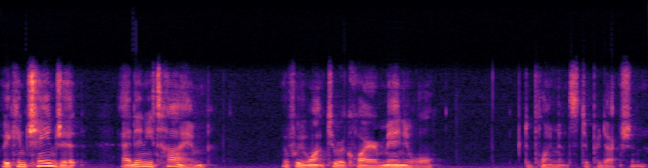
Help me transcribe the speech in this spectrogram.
We can change it at any time if we want to require manual deployments to production.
